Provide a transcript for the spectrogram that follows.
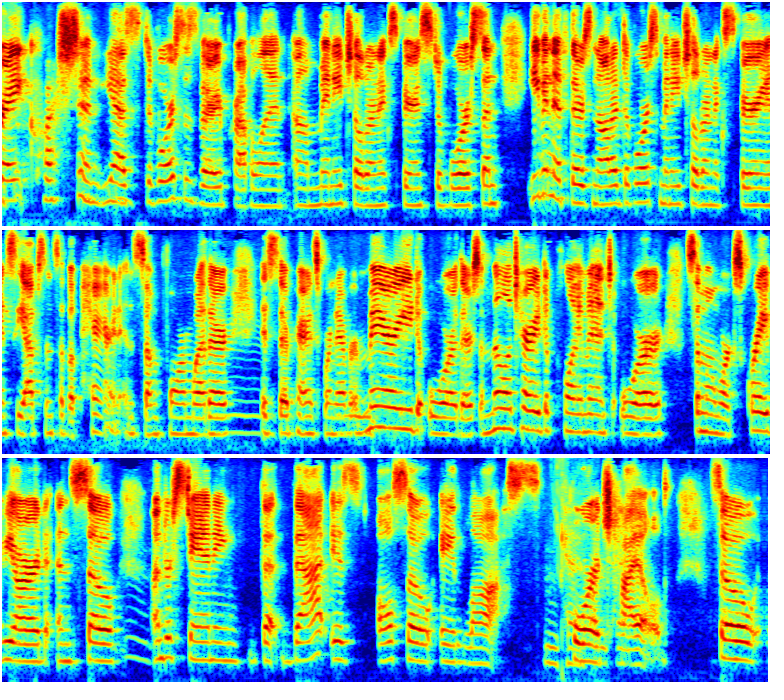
Great question. Yes, divorce is very prevalent. Um, many children experience divorce. And even if there's not a divorce, many children experience the absence of a parent in some form, whether mm. it's their parents were never mm. married, or there's a military deployment, or someone works graveyard. And so mm. understanding that that is also a loss Okay. for a child. So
